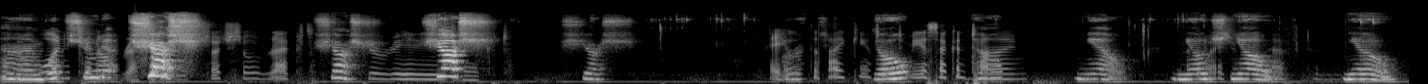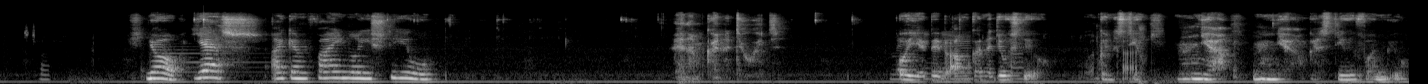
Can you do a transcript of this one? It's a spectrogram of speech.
Um, no what should I? Shush! You're such so wrecked. Shush! You're really Shush! wrecked. Shush! I hope Alright. the Vikings No. me a second time. No. No, Otherwise no. No. stuff. No. Yes! I can finally steal. And I'm gonna do it. Oh yeah, baby, I'm gonna do steal. I'm gonna steal. Mm, yeah, mm, yeah, I'm gonna steal from you.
